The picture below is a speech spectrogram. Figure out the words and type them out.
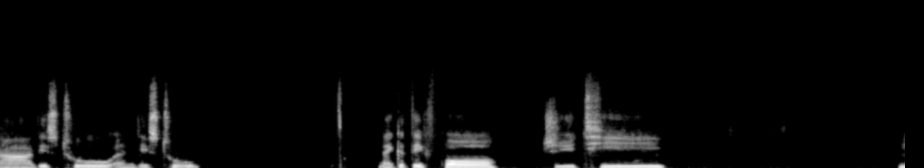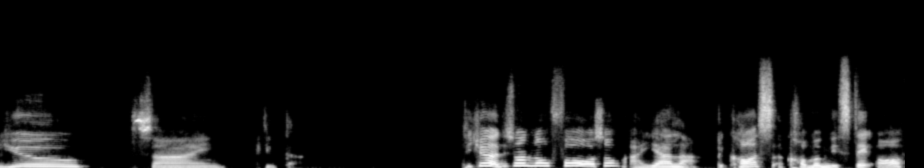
Ah, this 2 and this 2. Negative 4 gt u sine theta. Teacher, this one no 4 also? Ah, yeah lah, because a common mistake of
